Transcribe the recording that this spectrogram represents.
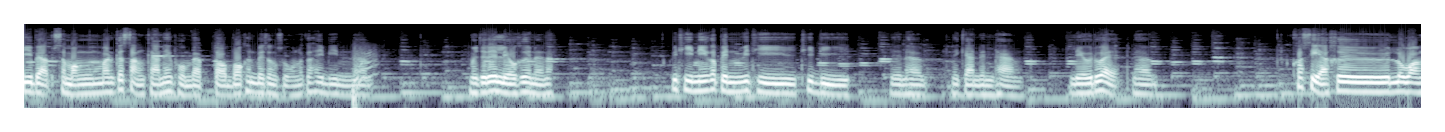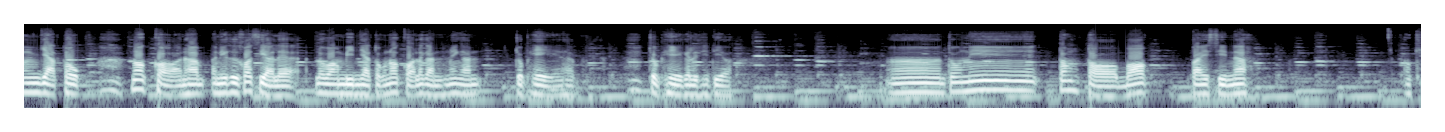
ดีแบบสมองมันก็สั่งการให้ผมแบบต่อบล็อกขึ้นไปสูงๆแล้วก็ให้บินนะครับมันจะได้เร็วขึ้นนะนะ วิธีนี้ก็เป็นวิธีที่ดีเลยนะครับ ในการเดินทางเร็วด้วยนะครับ ข้อเสียคือระวังอย่าตกนอกเกาะนะครับ อันนี้คือข้อเสียเลยระวังบินอย่าตกนอกเกาะแล้วกันไม่งั้น จบเพนะครับ จบเพกันเลยทีเดียวเอ่อตรงนี้ต้องต่อบล็อกไปสินะ โอเค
